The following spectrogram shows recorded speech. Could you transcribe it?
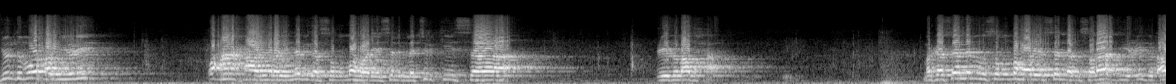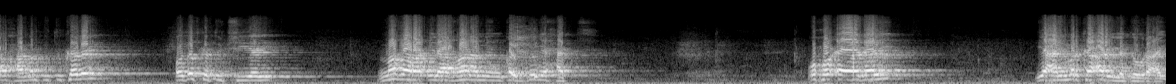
jundub waxa uu yihi waxaan xaadiray nabiga sal allahu alayh wasalam la jirkiisa ciidul adxa markaasaa nabigu sal allahu alay wasalam salaadii ciidul adxa markuu tukaday oo dadka tujiyey nadara ilaa hanamin qad dubixat wuxuu eegay yani marka ari la gowracay.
